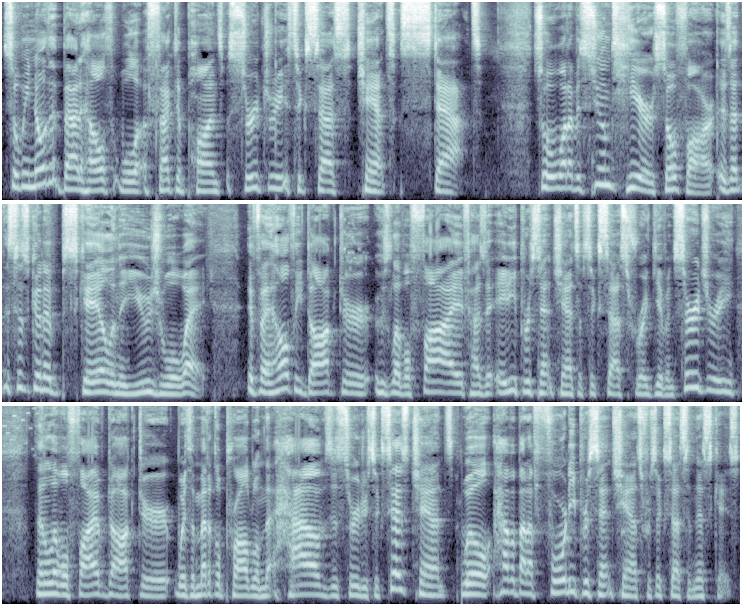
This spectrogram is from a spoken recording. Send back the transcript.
So we know that bad health will affect upon surgery success chance stat. So what I've assumed here so far is that this is going to scale in the usual way if a healthy doctor who's level 5 has an 80% chance of success for a given surgery, then a level 5 doctor with a medical problem that halves the surgery success chance will have about a 40% chance for success in this case.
